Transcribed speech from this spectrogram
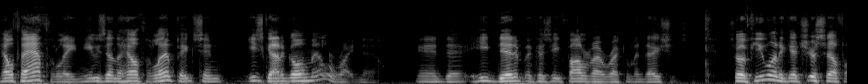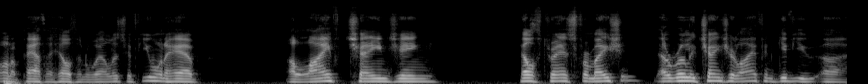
health athlete, and he was in the Health Olympics, and he's got a gold medal right now. And uh, he did it because he followed our recommendations. So if you want to get yourself on a path of health and wellness, if you want to have a life changing health transformation that'll really change your life and give you uh,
